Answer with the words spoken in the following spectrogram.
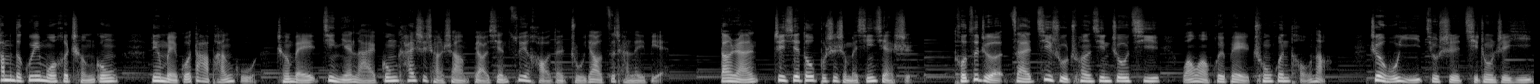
他们的规模和成功令美国大盘股成为近年来公开市场上表现最好的主要资产类别。当然，这些都不是什么新鲜事。投资者在技术创新周期往往会被冲昏头脑，这无疑就是其中之一。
